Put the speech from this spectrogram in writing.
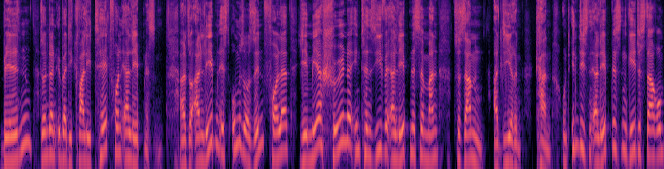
bilden, sondern über die Qualität von Erlebnissen. Also ein Leben ist umso sinnvoller, je mehr schöne, intensive Erlebnisse man zusammen addieren kann. Und in diesen Erlebnissen geht es darum,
